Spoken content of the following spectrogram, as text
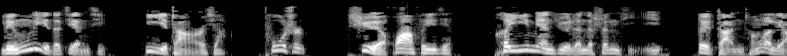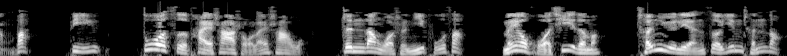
凌厉的剑气一斩而下，突是血花飞溅，黑衣面具人的身体被斩成了两半。地狱多次派杀手来杀我，真当我是泥菩萨，没有火气的吗？陈宇脸色阴沉道。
